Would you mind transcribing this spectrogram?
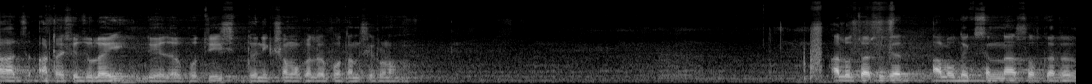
আজ আঠাশে জুলাই দুই হাজার পঁচিশ দৈনিক সমকালের প্রধান শিরোনাম। আলু চাষিদের আলো দেখছেন না সরকারের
